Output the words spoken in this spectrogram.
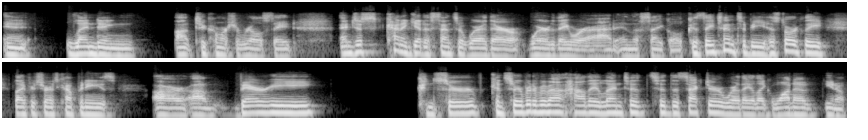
in lending uh, to commercial real estate and just kind of get a sense of where they're where they were at in the cycle because they tend to be historically life insurance companies are um, very conserve conservative about how they lend to, to the sector where they like want to you know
